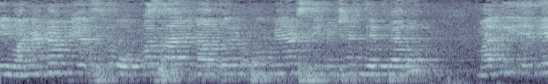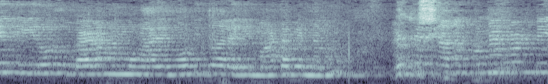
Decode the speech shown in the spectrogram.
ఈ వన్ అండ్ హాఫ్ ఇయర్స్లో ఒక్కసారి నాతో టూ మినిట్స్ ఈ విషయం చెప్పారు. మళ్ళీ అగైన్ ఈ రోజు మేడం గారి నోటి ద్వారా ఈ మాట విన్నాము అంటే తనకున్నటువంటి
